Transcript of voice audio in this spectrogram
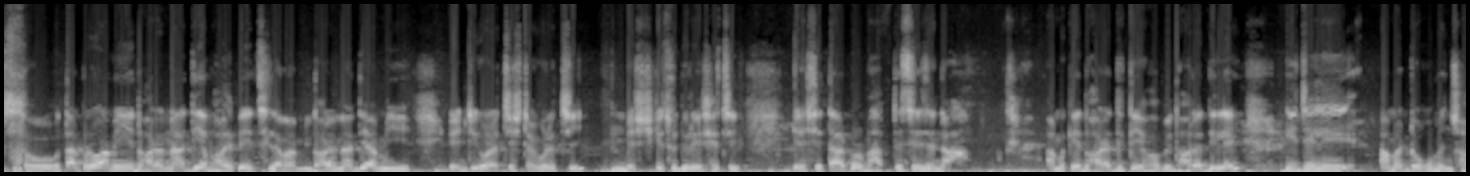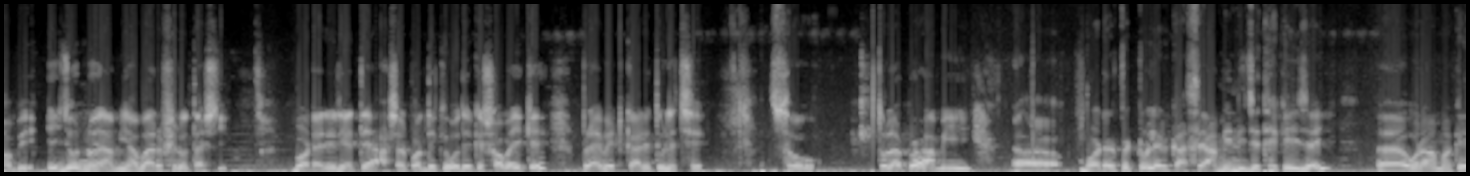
সো তারপরেও আমি ধরা না দিয়ে ভয় পেয়েছিলাম আমি। ধরা না দিয়ে আমি এন্ট্রি করার চেষ্টা করেছি। বেশ কিছু দূরে এসেছি। এসে তারপর ভাবতেছি যে না আমাকে ধরা দিতেই হবে। ধরা দিলেই ইজিলি আমার ডকুমেন্টস হবে। এই জন্যই আমি আবার ফেরত আসি। বর্ডার এরিয়াতে আসার পর দেখি ওদেরকে সবাইকে প্রাইভেট কারে তুলেছে। সো তোলার পর আমি বর্ডার পেট্রোলের কাছে আমি নিজে থেকেই যাই। ওরা আমাকে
